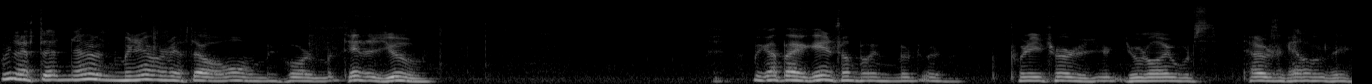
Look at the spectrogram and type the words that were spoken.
We left that, never, we never left our home before the 10th of June. we got back again sometime, twenty third of July was thousand calories.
